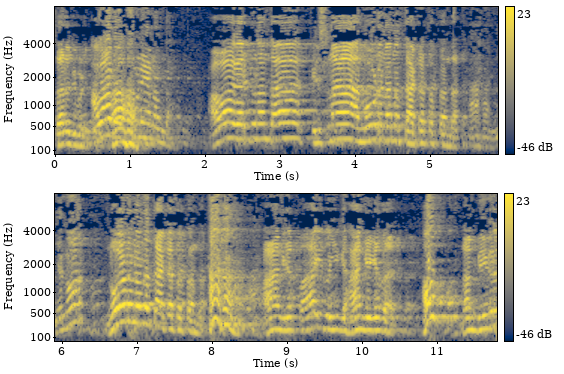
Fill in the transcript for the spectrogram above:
ಸರದಿ ಬಿಡ್ತು. ಅವಾಗ ಅರ್ಜುನ ಏನಂದ? ಅವಾಗ ಅರ್ಜುನ ಅಂದ ಕೃಷ್ಣ ನೋಡು ನನ್ನ ತಾಕತ್ತ ತಂದ. ಏನೋ ಏನು? ನೋಡು ನನ್ನ ತಾಕತ್ತ ತಂದ. ಹಾಂಗ್ರಪ್ಪ ಇದು ಈಗ ಹಾಂಗಾಗ್ಯದ ಹೌದ್. ನಮ್ ಬೀಗರ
